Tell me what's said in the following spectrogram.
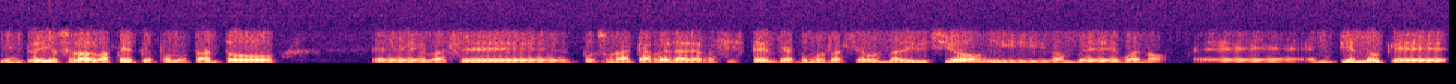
entre ellos el Albacete. Por lo tanto eh, va a ser pues una carrera de resistencia como es la segunda división y donde bueno eh, entiendo que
